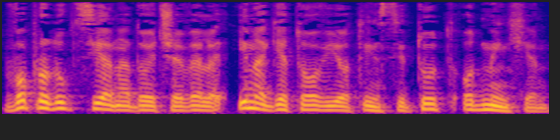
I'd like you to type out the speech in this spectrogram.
во продукција на Дојче Веле и на Гетовиот институт од Минхен.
